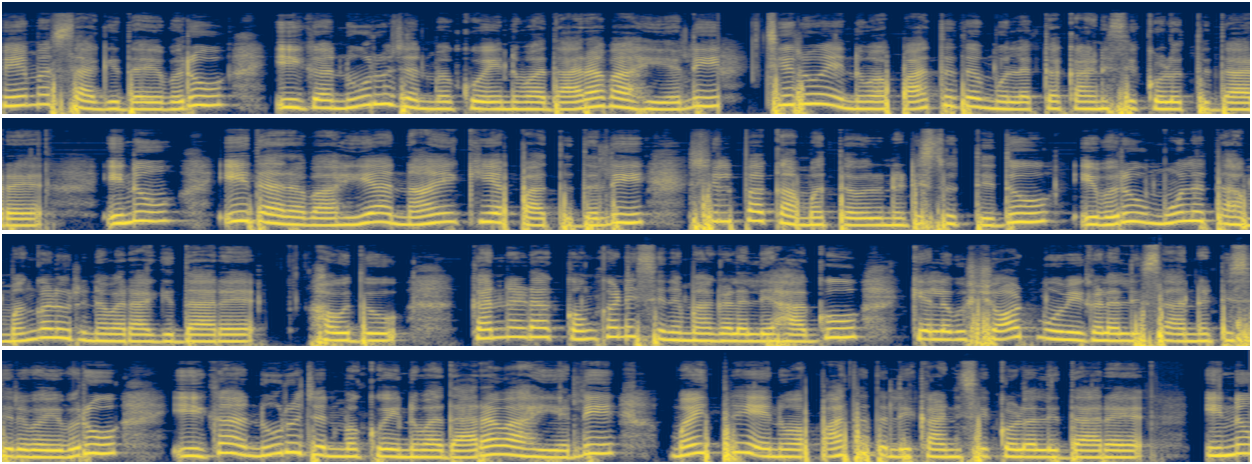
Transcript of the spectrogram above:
ಫೇಮಸ್ ಆಗಿದ್ದ ಇವರು ಈಗ ನೂರು ಜನ್ಮಕ್ಕೂ ಎನ್ನುವ ಧಾರಾವಾಹಿಯಲ್ಲಿ ಚಿರು ಎನ್ನುವ ಪಾತ್ರದ ಮೂಲಕ ಕಾಣಿಸಿಕೊಳ್ಳುತ್ತಿದ್ದಾರೆ. ಇನ್ನು ಈ ಧಾರಾವಾಹಿಯ ನಾಯಕಿಯ ಪಾತ್ರದಲ್ಲಿ ಶಿಲ್ಪಾ ಕಾಮತ್ ಅವರು ನಟಿಸುತ್ತಿದ್ದು, ಇವರು ಮೂಲತಃ ಮಂಗಳೂರಿನವರಾಗಿದ್ದಾರೆ. ಹೌದು, ಕನ್ನಡ ಕೊಂಕಣಿ ಸಿನಿಮಾಗಳಲ್ಲಿ ಹಾಗೂ ಕೆಲವು ಶಾರ್ಟ್ ಮೂವಿಗಳಲ್ಲಿ ಸಹ ನಟಿಸಿರುವ ಇವರು ಈಗ ನೂರು ಜನ್ಮಕ್ಕೂ ಎನ್ನುವ ಧಾರಾವಾಹಿಯಲ್ಲಿ ಮೈತ್ರಿ ಎನ್ನುವ ಪಾತ್ರದಲ್ಲಿ ಕಾಣಿಸಿಕೊಳ್ಳಲಿದ್ದಾರೆ. ಇನ್ನು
